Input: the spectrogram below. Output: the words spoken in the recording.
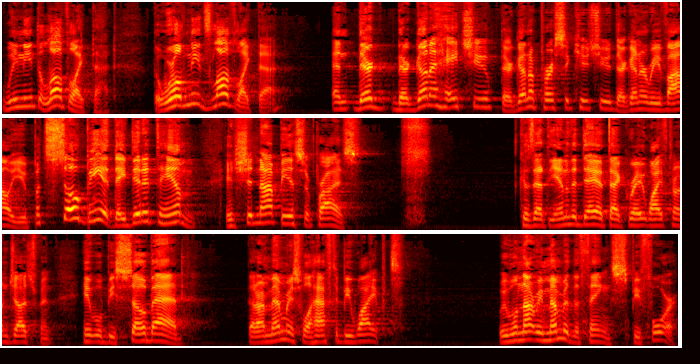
We need to love like that. The world needs love like that. And they're, they're going to hate you, they're going to persecute you, they're going to revile you, but so be it. They did it to him. It should not be a surprise. Because at the end of the day, at that great white throne judgment, it will be so bad that our memories will have to be wiped. We will not remember the things before.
